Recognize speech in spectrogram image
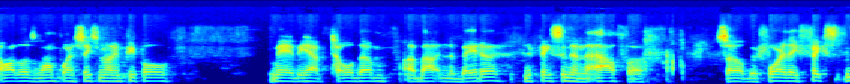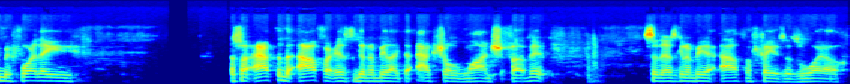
all those 1.6 million people maybe have told them about in the beta and fix it in the alpha. So before they fix, before they, so after the alpha is to be like the actual launch of it. So there's to be an alpha phase as well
